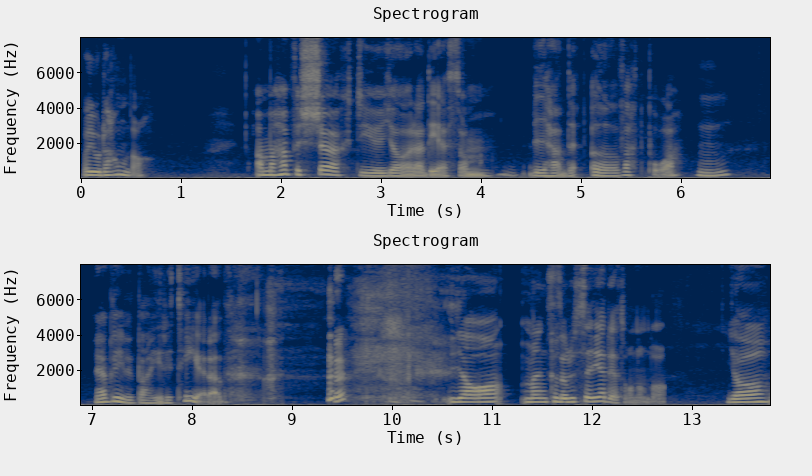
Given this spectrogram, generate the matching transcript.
Vad gjorde han då? Ja, men han försökte ju göra det som vi hade övat på. Mm. Men jag blev ju bara irriterad. ja, men kunde Så, du säga det till honom då? Ja,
